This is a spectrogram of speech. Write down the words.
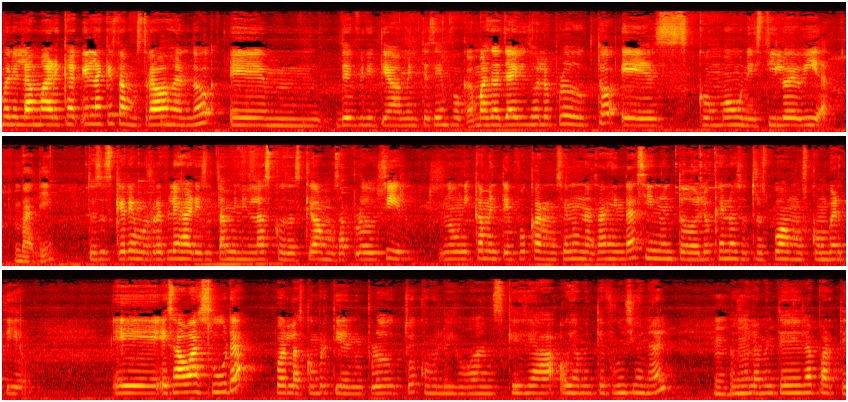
Bueno, la marca en la que estamos trabajando em, definitivamente se enfoca más allá de un solo producto, es como un estilo de vida. Vale. Entonces queremos reflejar eso también en las cosas que vamos a producir. Entonces, no únicamente enfocarnos en unas agendas, sino en todo lo que nosotros podamos convertir. Eh, esa basura, poderlas convertir en un producto, como lo dijo Hans, que sea obviamente funcional, no Ujú. solamente la parte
